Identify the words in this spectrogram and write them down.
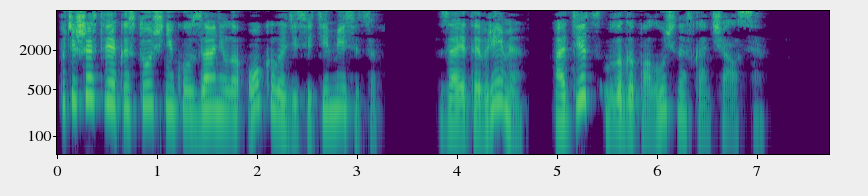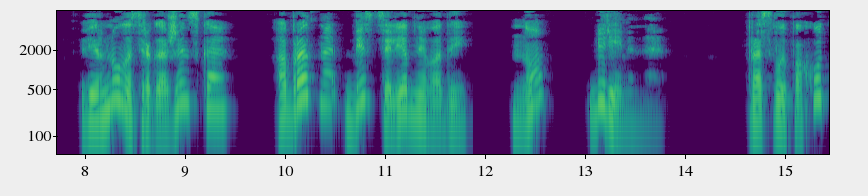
Путешествие к источнику заняло около десяти месяцев. За это время отец благополучно скончался. Вернулась Рогожинская, обратно без целебной воды, но беременная. Про свой поход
